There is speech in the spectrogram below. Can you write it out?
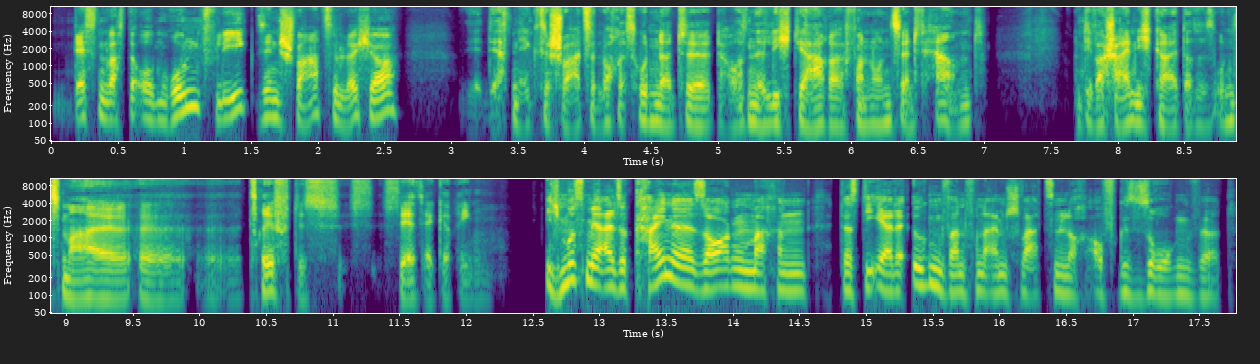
dessen, was da oben rumfliegt, sind schwarze Löcher. Das nächste schwarze Loch ist hunderte, tausende Lichtjahre von uns entfernt. Und die Wahrscheinlichkeit, dass es uns mal äh, äh trifft, ist, ist sehr, sehr gering. Ich muss mir also keine Sorgen machen, dass die Erde irgendwann von einem schwarzen Loch aufgesogen wird.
